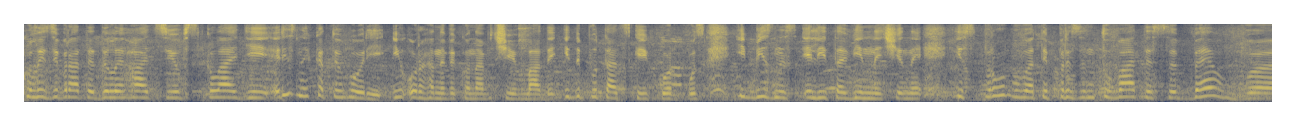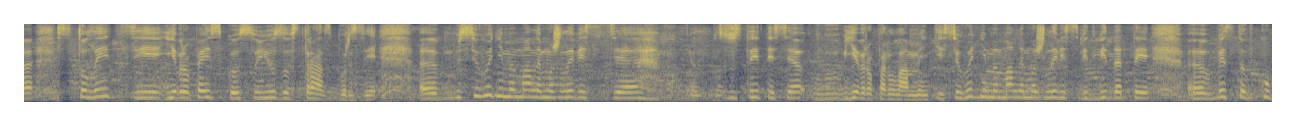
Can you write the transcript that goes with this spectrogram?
коли зібрати делегацію в складі різних категорій і органи виконавчої влади, і депутатський корпус, і бізнес-еліта Вінничини, і спробувати презентувати себе в столиці Європейського союзу в Страсбурзі. Е, Сьогодні ми мали можливість. Зустрітися в Європарламенті. Сьогодні ми мали можливість відвідати е, виставку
